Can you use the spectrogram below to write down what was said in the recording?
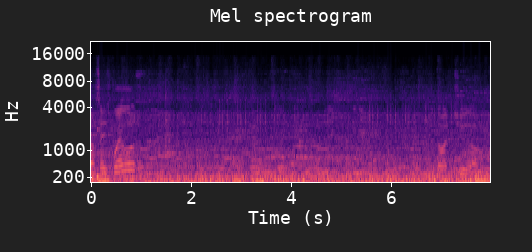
Faltan seis juegos. El chido.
